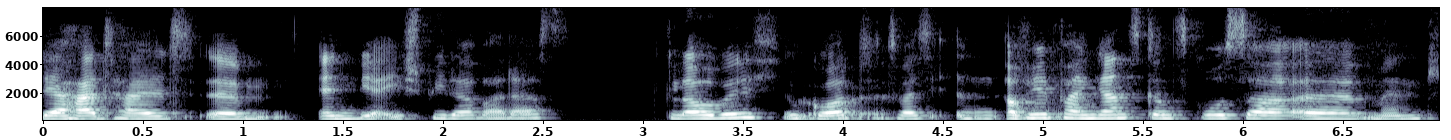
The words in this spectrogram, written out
der hat halt ähm, NBA-Spieler war das, glaube ich. Oh Gott, jetzt weiß ich. Auf jeden Fall ein ganz, ganz großer äh, Mensch.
